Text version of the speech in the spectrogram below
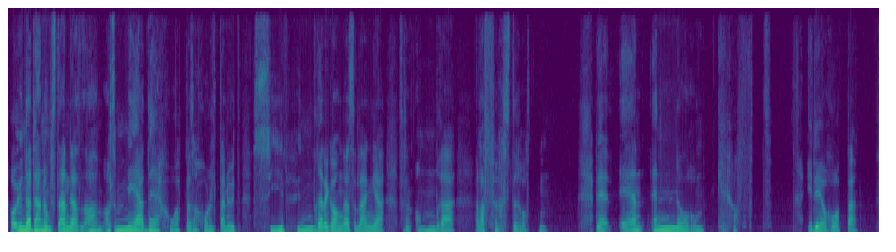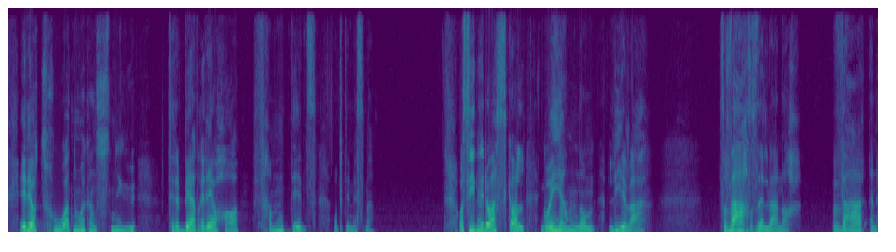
Og Under den omstendigheten, altså med det håpet så holdt den ut 700 ganger så lenge som den andre eller første rotten. Det er en enorm kraft i det å håpe. I det å tro at noe kan snu til det bedre. I det å ha fremtidsoptimisme. Og siden vi da skal gå igjennom livet, så vær så snill, venner, vær en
